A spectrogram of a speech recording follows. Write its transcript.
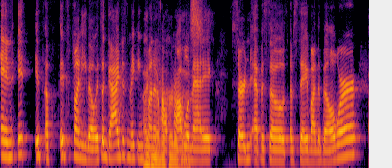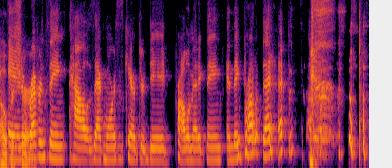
and it it's a it's funny though. It's a guy just making I've fun of how heard of problematic certain episodes of Saved by the Bell were, Oh, for and sure. referencing how Zach Morris's character did problematic things, and they brought up that episode.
